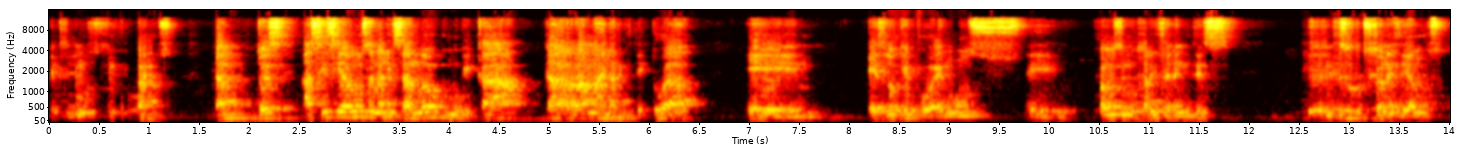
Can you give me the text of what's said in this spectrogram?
que tenemos que enfocarnos. Entonces, así sí vamos analizando como que cada, cada rama de la arquitectura eh, es lo que podemos, eh, podemos encontrar diferentes, diferentes soluciones, digamos.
